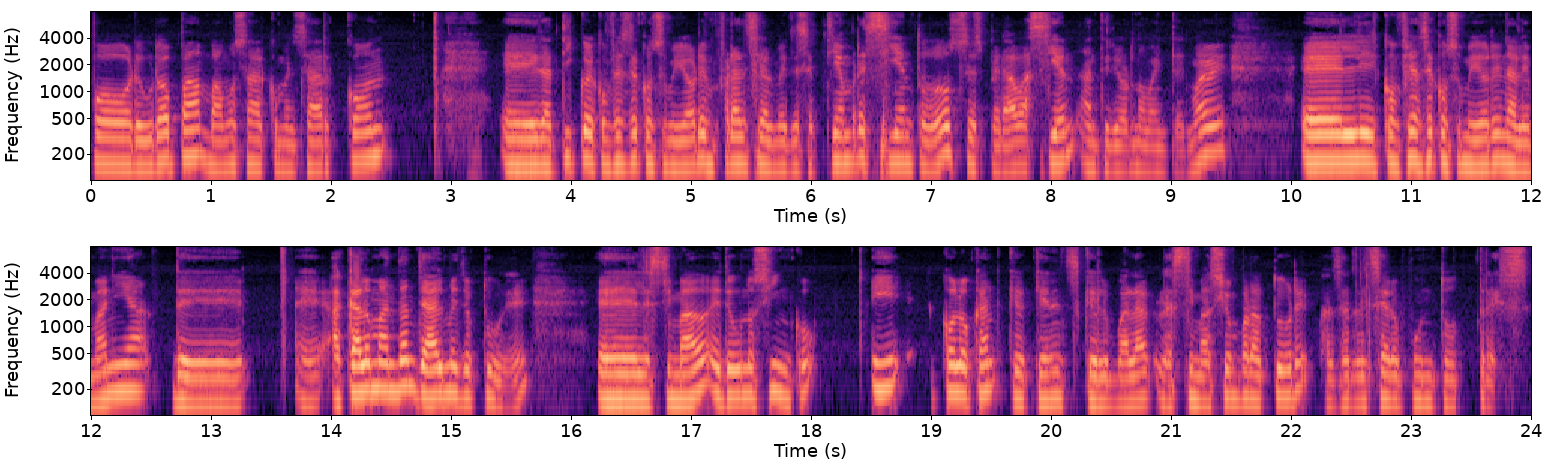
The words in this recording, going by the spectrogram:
por Europa, vamos a comenzar con eh, datico de confianza del consumidor en Francia al mes de septiembre, 102, se esperaba 100, anterior 99. El confianza del consumidor en Alemania, de, eh, acá lo mandan ya el mes de octubre. ¿eh? El estimado es de 1.5 y colocan que quieren que la, la, estimación para octubre va a ser del 0.3.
